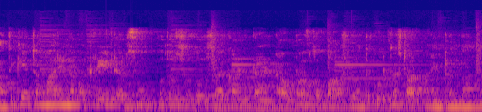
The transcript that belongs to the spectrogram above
அதுக்கேற்ற மாதிரி நம்ம க்ரியேட்டர்ஸும் புதுசு புதுசாக கண்டென்ட் அவுட் ஆஃப் த பாக்ஸில் வந்து கொடுக்க ஸ்டார்ட் பண்ணிகிட்டு இருந்தாங்க.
